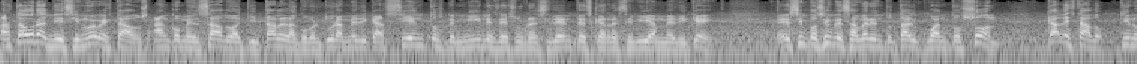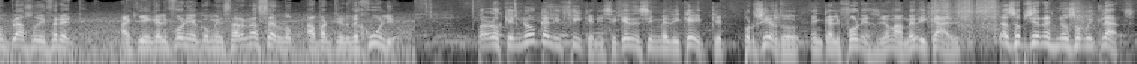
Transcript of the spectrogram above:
Hasta ahora 19 estados han comenzado a quitarle la cobertura médica a cientos de miles de sus residentes que recibían Medicaid. Es imposible saber en total cuántos son. Cada estado tiene un plazo diferente. Aquí en California comenzarán a hacerlo a partir de julio. Para los que no califiquen y se queden sin Medicaid, que por cierto en California se llama Medical, las opciones no son muy claras.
